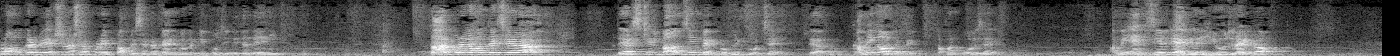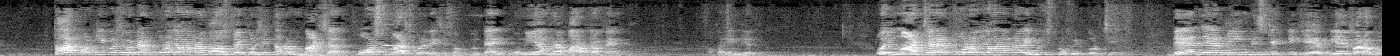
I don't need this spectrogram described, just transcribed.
প্রম কারেন্ট অ্যাকশন আসার পরে পাবলিক সেক্টর ব্যাংকগুলোকে ডিপোজিট নিতে দেয়নি। তারপরে যখন দেখছে এরা they are still bouncing back profit করছে they are coming out of it তখন বলছে, আমি NCLT I huge write off তারপর কি করেছে? ওটার পরে যখন আমরা বাউন্স ব্যাক করেছি, তারপরে মার্জার ফোর্স মার্চ করে দিয়েছে সবগুলো। ব্যাংক কমিয়ে আমরা বারোটা ব্যাংক তখন ইন্ডিয়াতে ওই মার্জারের পরেও যখন আমরা হিউজ প্রফিট করছি then they are being this technique যে এফডিআই বাড়াবো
